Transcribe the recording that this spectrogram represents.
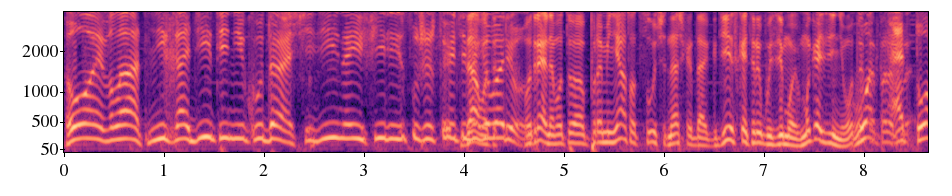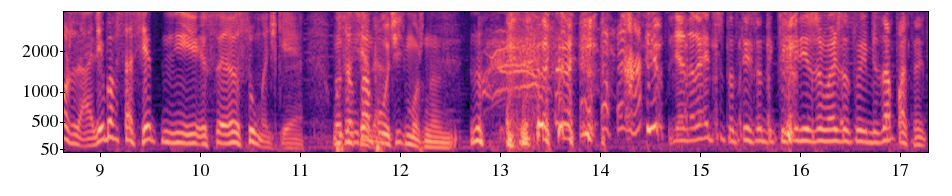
Ой, Влад, не ходи ты никуда, сиди на эфире и слушай, что я тебе да, вот, говорю. вот реально, вот э, про меня тот случай, знаешь, когда где искать рыбу зимой? В магазине. Вот, Вот это, это, тоже, да. Либо в соседней э, сумочке. ну, там, там получить можно. Мне нравится, что ты все-таки переживаешь за свою безопасность.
